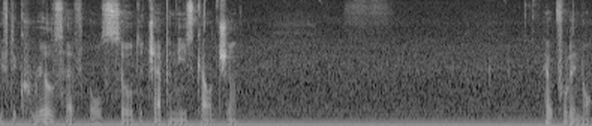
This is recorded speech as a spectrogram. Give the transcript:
if the Kurils have also the Japanese culture. Hopefully not.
